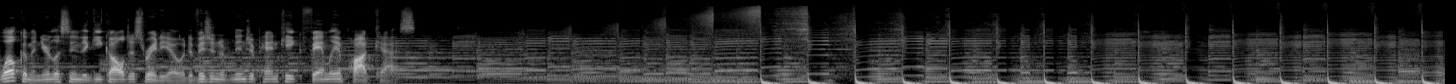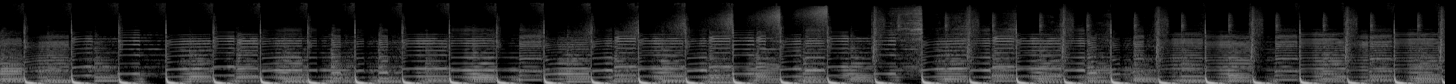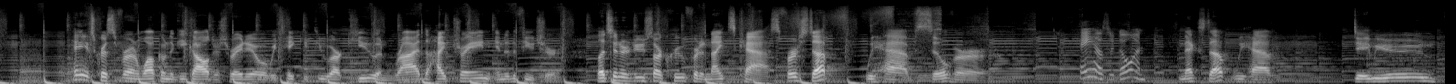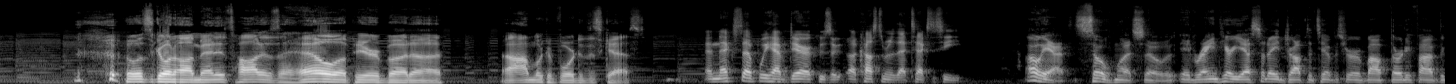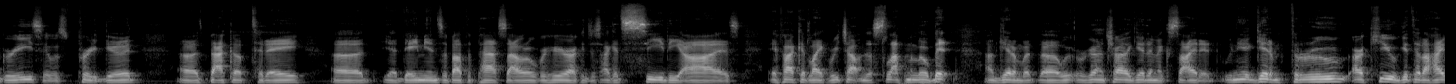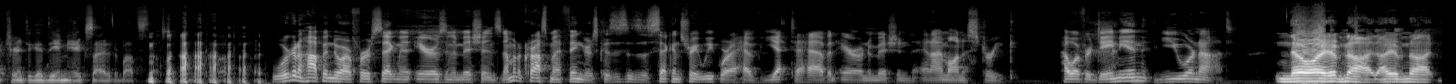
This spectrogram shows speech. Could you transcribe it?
Welcome, and you're listening to Geekologist Radio, a division of Ninja Pancake Family of Podcasts. Hey, it's Christopher, and welcome to Geekologist Radio, where we take you through our queue and ride the hype train into the future. Let's introduce our crew for tonight's cast. First up, we have Silver. Hey, how's it going? Next up, we have Damian. What's going on, man? It's hot as hell up here, but uh, I'm looking forward to this cast. And next up, we have Derek, who's accustomed to that Texas heat. Oh yeah, so much so. It rained here yesterday, dropped the temperature about 35 degrees. It was pretty good. Uh, it's back up today. Uh, yeah, Damian's about to pass out over here. I could just, I could see the eyes. If I could like reach out and just slap him a little bit, I'll get him. But uh, we're gonna try to get him excited. We need to get him through our queue, get to the hype train to get Damian excited about stuff. So We're going to hop into our first segment, Errors and Omissions. And I'm going to cross my fingers because this is the second straight week where I have yet to have an error and omission, and I'm on a streak. However, Damian, you are not. No, I am not. I am not.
